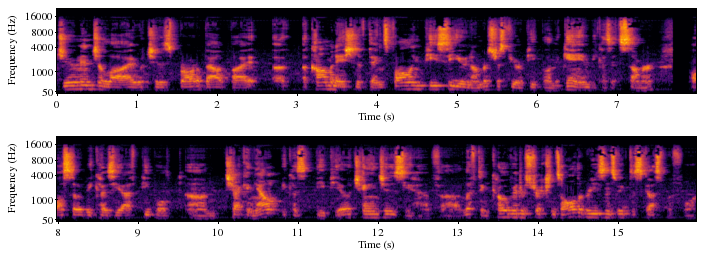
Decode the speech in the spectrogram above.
June and July, which is brought about by a, a, combination of things falling PCU numbers, just fewer people in the game because it's summer, also because you have people um, checking out because BPO changes, you have uh, lifting COVID restrictions, all the reasons we've discussed before.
